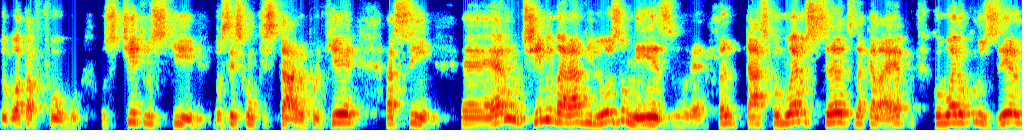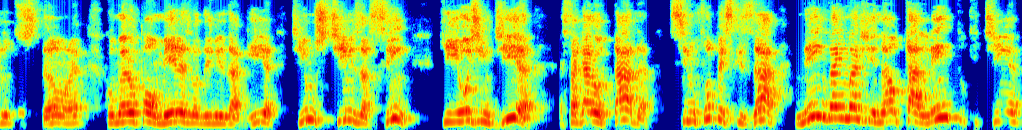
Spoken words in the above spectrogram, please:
do Botafogo, os títulos que vocês conquistaram, porque assim é, era um time maravilhoso mesmo, né? Fantástico, como era o Santos naquela época, como era o Cruzeiro do Tostão, né? Como era o Palmeiras do Ademir da Guia, tinha uns times assim que hoje em dia essa garotada, se não for pesquisar, nem vai imaginar o talento que tinha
